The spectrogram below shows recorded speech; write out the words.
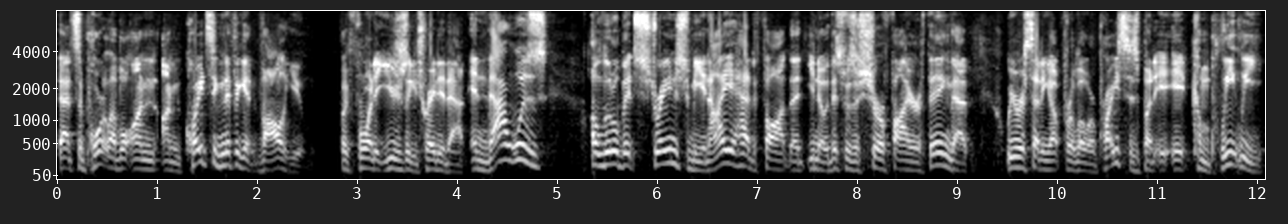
that support level on on quite significant volume like for what it usually traded at. And that was a little bit strange to me. And I had thought that, you know, this was a surefire thing that we were setting up for lower prices, but it, it completely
